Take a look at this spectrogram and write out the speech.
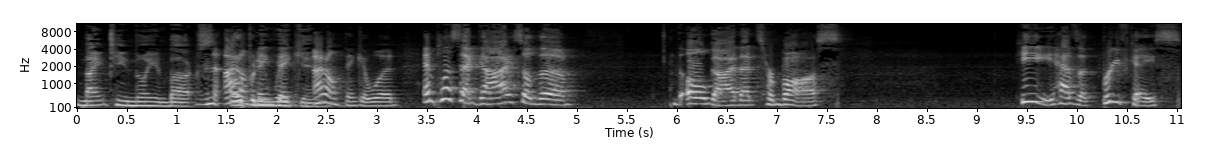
19 million bucks No, I don't opening think weekend. They, I don't think it would. And plus, that guy. So the the old guy that's her boss. He has a briefcase,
